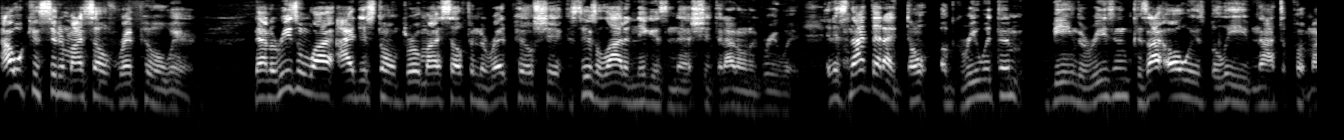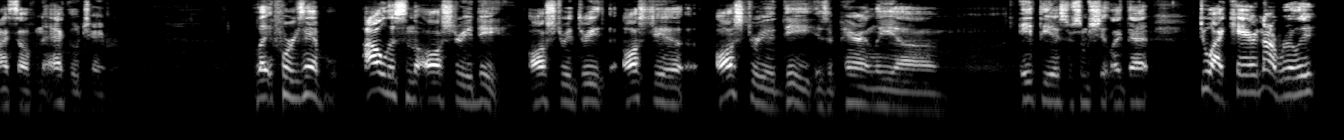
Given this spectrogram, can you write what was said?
i would consider myself red pill aware now, the reason why I just don't throw myself in the red pill shit, because there's a lot of niggas in that shit that I don't agree with. And it's not that I don't agree with them being the reason, because I always believe not to put myself in the echo chamber. Like, for example, I'll listen to Austria D. Austria 3, Austria, Austria D is apparently um, atheist or some shit like that. Do I care? Not really.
